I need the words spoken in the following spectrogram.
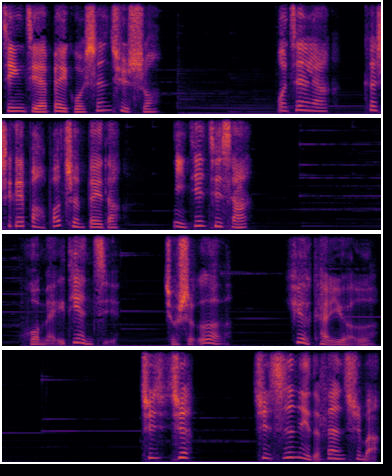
金姐背过身去说：“我这俩可是给宝宝准备的，你惦记啥？”我没惦记，就是饿了，越看越饿。去去去！去吃你的饭去吧。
